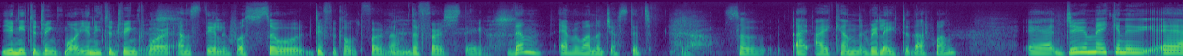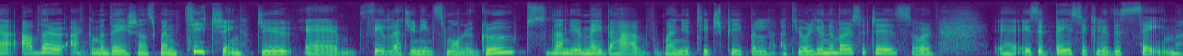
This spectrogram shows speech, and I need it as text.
you need to drink more, you need to drink more. And still it was so difficult for them the first day. Then everyone adjusted. So I, I can relate to that one. Uh, do you make any uh, other accommodations when teaching? Do you uh, feel that you need smaller groups than you maybe have when you teach people at your universities, or is it basically the same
